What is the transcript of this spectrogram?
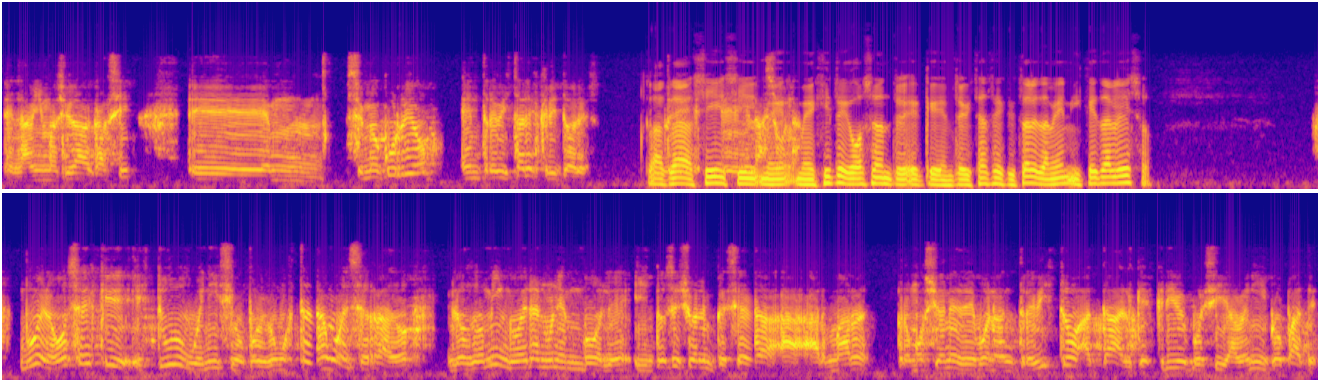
en la misma ciudad casi, eh, se me ocurrió entrevistar escritores Claro, claro, sí, sí, me, me, dijiste que vos entre, que entrevistaste escritores también, ¿y qué tal eso? Bueno, vos sabés que estuvo buenísimo, porque como estábamos encerrados, los domingos eran un embole, y entonces yo le empecé a, armar promociones de, bueno, entrevisto a tal que escribe poesía, vení, copate.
